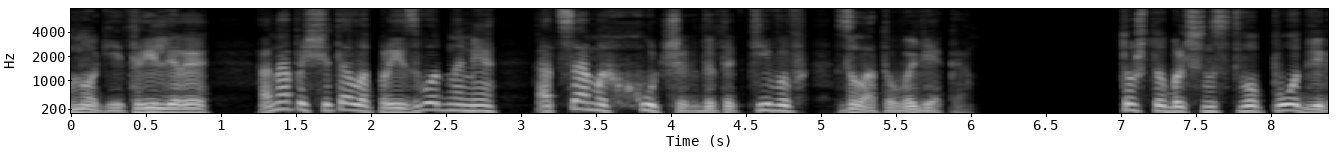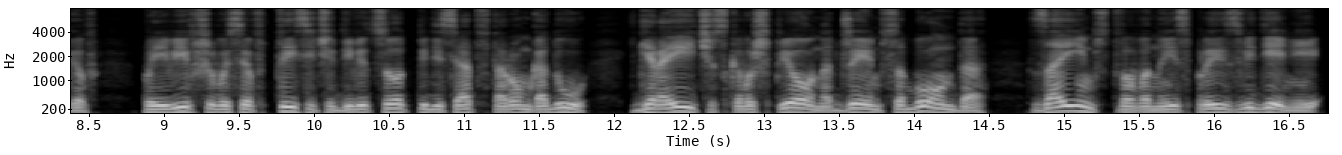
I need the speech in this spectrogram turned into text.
Многие триллеры она посчитала производными от самых худших детективов Золотого века. То, что большинство подвигов, появившегося в 1952 году героического шпиона Джеймса Бонда, заимствованы из произведений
